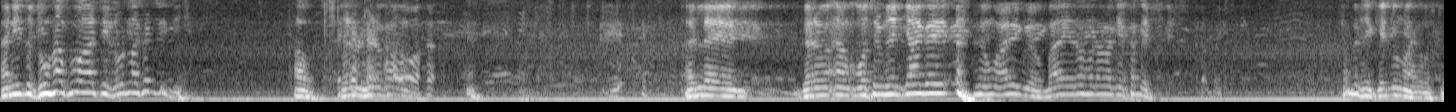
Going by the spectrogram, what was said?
અને તો ધુહા ફુવા હતી, રોટલા કરતી હતી. આવો એટલે ઘરમાં ઓસરી ક્યાં ગઈ? હું આવી ગયો. બાય રહોડામાં કે ખબર છે? ખબર છે કેટલું આવી વસ્તુ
